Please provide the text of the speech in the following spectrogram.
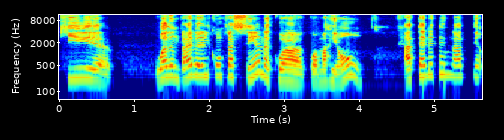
que o Adam Driver ele contracena com a, com a Marion até determinado te-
